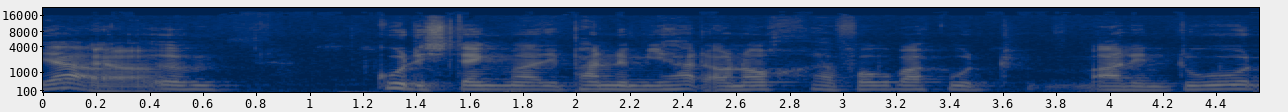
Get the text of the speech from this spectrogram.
ja, ja. Ähm, gut, ich denke mal, die Pandemie hat auch noch hervorgebracht, gut, Martin, du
